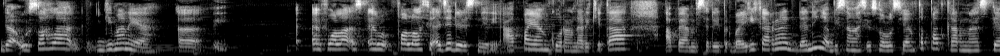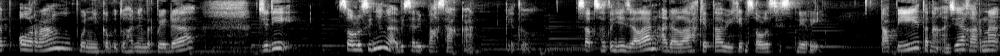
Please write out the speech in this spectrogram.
Nggak usah lah gimana ya uh, evaluasi, evaluasi aja diri sendiri. Apa yang kurang dari kita apa yang bisa diperbaiki karena Dani nggak bisa ngasih solusi yang tepat karena setiap orang punya kebutuhan yang berbeda. Jadi solusinya nggak bisa dipaksakan gitu. Satu-satunya jalan adalah kita bikin solusi sendiri. Tapi tenang aja karena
